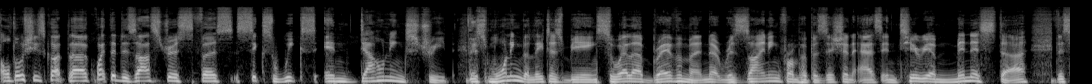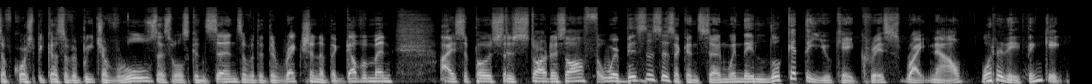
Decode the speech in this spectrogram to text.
although she's got uh, quite the disastrous first six weeks in Downing Street. This morning, the latest being Suella Braverman resigned resigning from her position as Interior Minister. This, of course, because of a breach of rules as well as concerns over the direction of the government. I suppose to start us off, where businesses are concerned, when they look at the UK, Chris, right now, what are they thinking?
